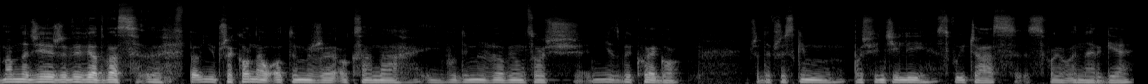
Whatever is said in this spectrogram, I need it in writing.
Mam nadzieję, że wywiad Was e, w pełni przekonał o tym, że Oksana i Władimir robią coś niezwykłego. Przede wszystkim poświęcili swój czas, swoją energię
